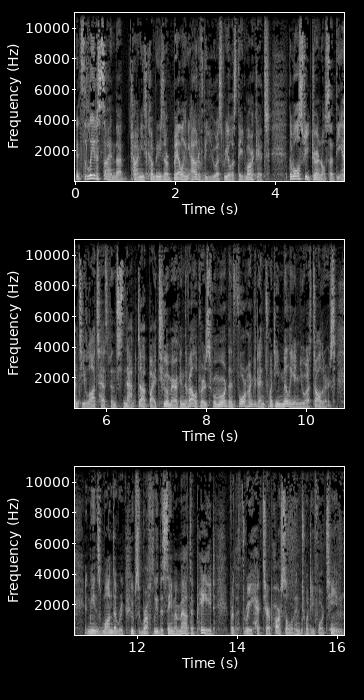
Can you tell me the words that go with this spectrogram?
It's the latest sign that Chinese companies are bailing out of the U.S. real estate market. The Wall Street Journal said the empty lot has been snapped up by two American developers for more than 420 million U.S. dollars. It means Wanda recoups roughly the same amount it paid for the three hectare parcel in 2014.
